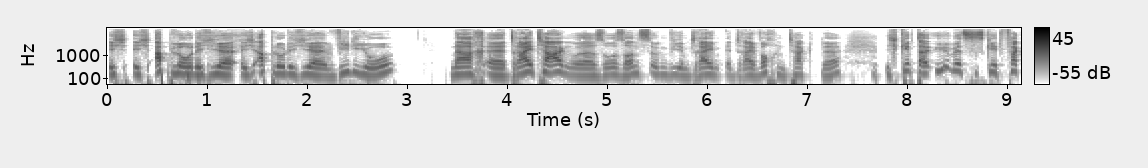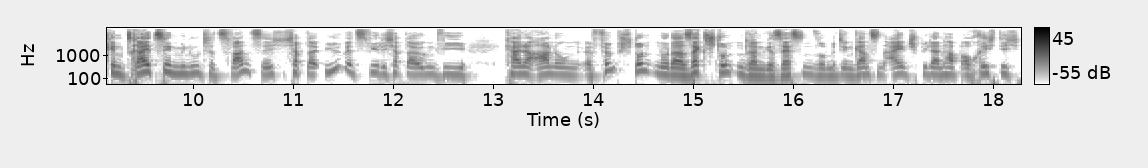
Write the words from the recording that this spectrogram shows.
Ich, ich uploade hier, ich uploade hier Video nach äh, drei Tagen oder so, sonst irgendwie im drei, äh, drei Wochen Takt, ne? Ich gebe da übelst, es geht fucking 13 Minuten 20. Ich habe da übelst viel, ich habe da irgendwie keine Ahnung, äh, fünf Stunden oder sechs Stunden dran gesessen, so mit den ganzen Einspielern, hab auch richtig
